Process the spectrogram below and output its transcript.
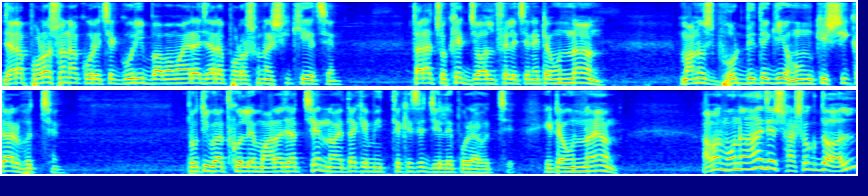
যারা পড়াশোনা করেছে, গরিব বাবা মায়েরা যারা পড়াশোনা শিখিয়েছেন, তারা চোখের জল ফেলেছেন, এটা উন্নয়ন। মানুষ ভোট দিতে গিয়ে হুমকির শিকার হচ্ছেন। প্রতিবাদ করলে মারা যাচ্ছেন, নয় তাকে মিথ্যে খেসে জেলে পড়া হচ্ছে। এটা উন্নয়ন। আমার মনে হয় যে শাসক দল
